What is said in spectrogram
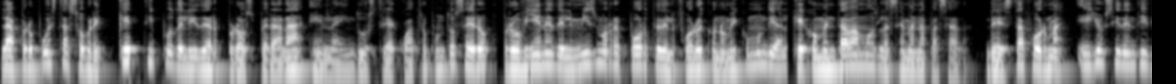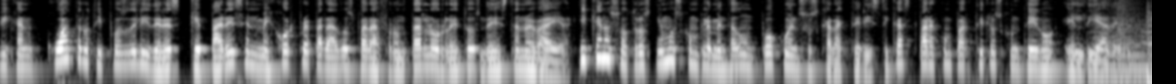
la propuesta sobre qué tipo de líder prosperará en la industria 4.0 proviene del mismo reporte del Foro Económico Mundial que comentábamos la semana pasada. De esta forma, ellos identifican cuatro tipos de líderes que parecen mejor preparados para afrontar los retos de esta nueva era y que nosotros hemos complementado un poco en sus características para compartirlos contigo el día de hoy.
